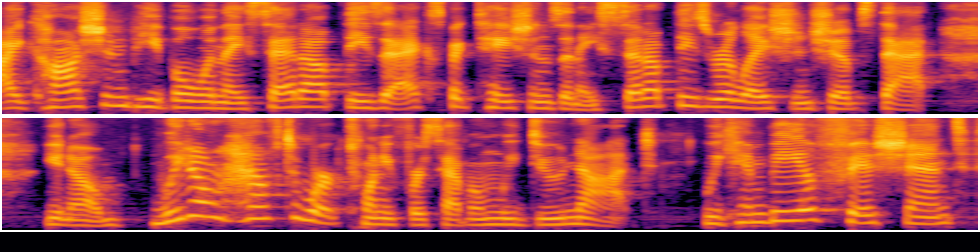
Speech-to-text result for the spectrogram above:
I caution people when they set up these expectations and they set up these relationships that, you know, we don't have to work 24 7. We do not. We can be efficient.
